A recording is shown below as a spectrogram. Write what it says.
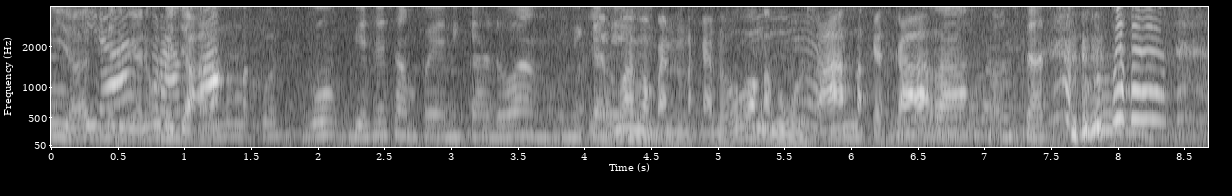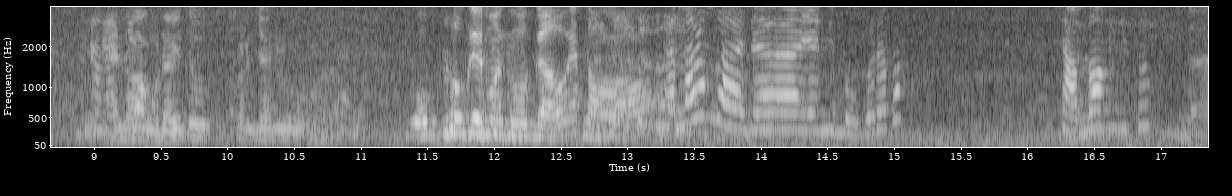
Iya, Iya, bisa digendong udah jalan anak gua. Gue biasanya sampai nikah doang. Nikah Ya emang pengen anaknya doang, nggak mau ngurus anak kayak sekarang. bangsat. Anaknya doang, udah itu kerja dulu. Goblok emang gue gawe tolong. Emang lu nggak ada yang di Bogor apa? Cabang gitu? Enggak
